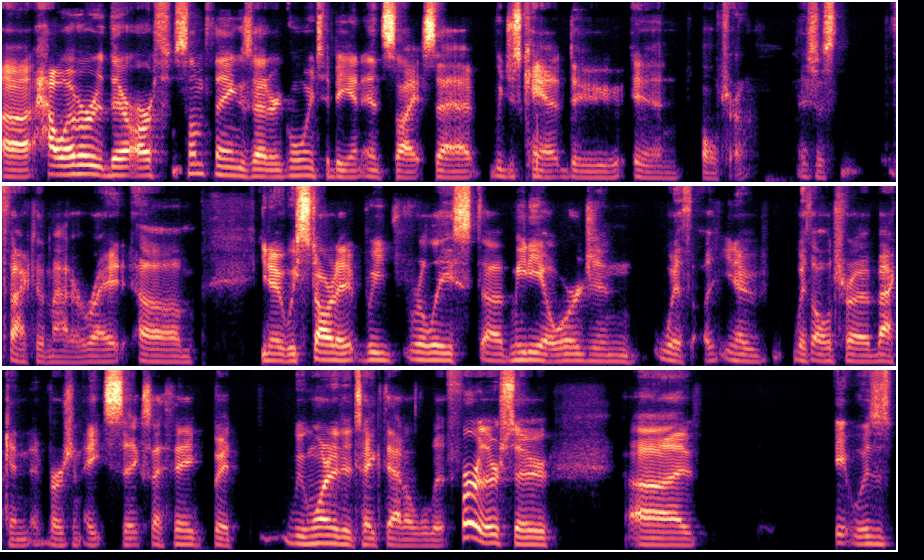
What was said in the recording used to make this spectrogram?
Uh, however, there are some things that are going to be in Inseyets that we just can't do in Ultra. It's just fact of the matter, right? Um, you know, we started, we released uh, Media Origin with, uh, you know, with Ultra back in version 8.6, I think, but we wanted to take that a little bit further. So uh, it was,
